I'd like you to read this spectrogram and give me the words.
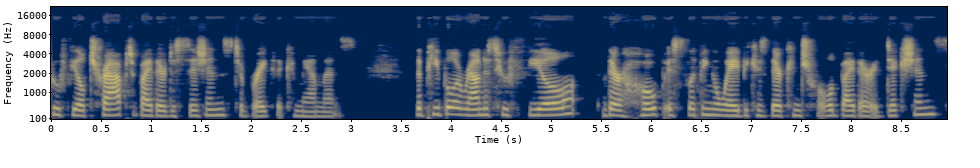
who feel trapped by their decisions to break the commandments. The people around us who feel their hope is slipping away because they're controlled by their addictions,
